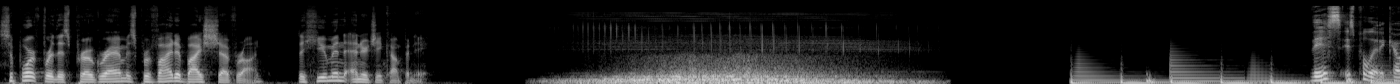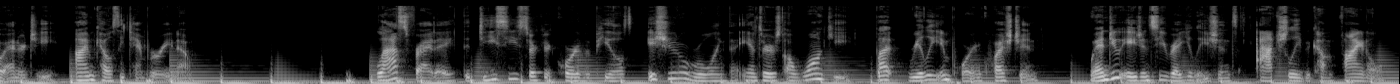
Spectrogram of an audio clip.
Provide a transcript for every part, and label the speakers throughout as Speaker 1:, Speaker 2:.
Speaker 1: Support for this program is provided by Chevron, the human energy company.
Speaker 2: This is Politico Energy. I'm Kelsey Tamborrino. Last Friday, the DC Circuit Court of Appeals issued a ruling that answers a wonky but really important question When do agency regulations actually become final?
